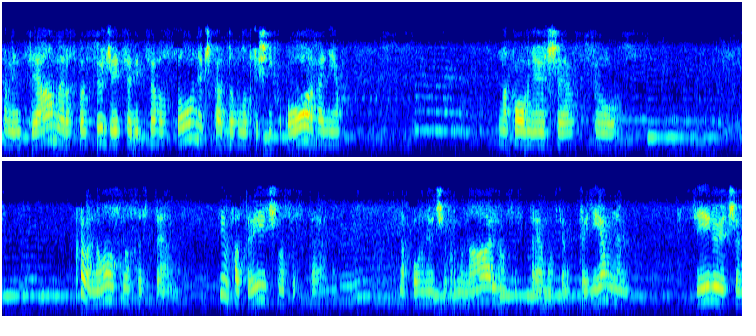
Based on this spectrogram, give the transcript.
промінцями розповсюджується від цього сонечка до внутрішніх органів наповнюючи всю кровоносну систему, лімфатичну систему, наповнюючи гормональну систему цим приємним, зцілюючим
